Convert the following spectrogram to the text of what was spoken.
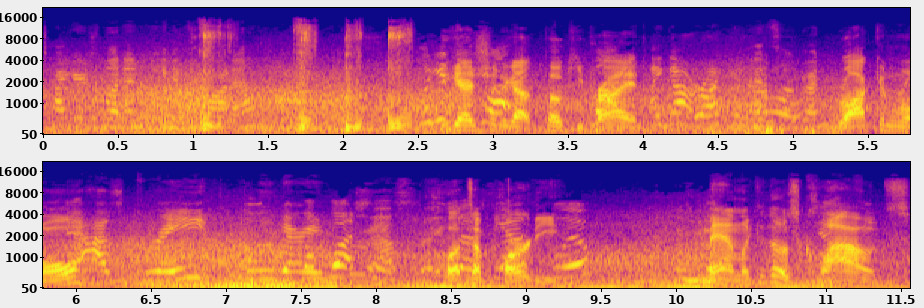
Tiger's blood and pina colada. Look You guys should have got Pokey Pride. I got rock and That's so roll. good. Rock and roll. It has great blueberry But and watch this. raspberry. Well, that's a Does it have party. Man, look at those clouds.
